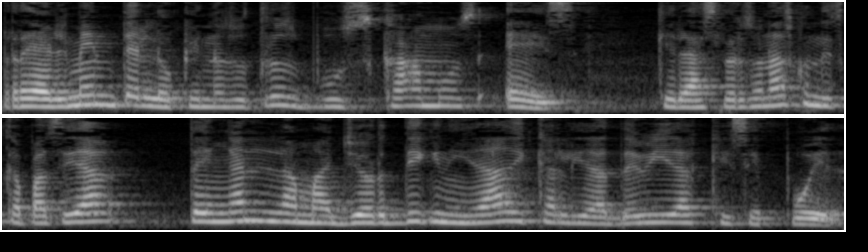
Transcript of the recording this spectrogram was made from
Realmente lo que nosotros buscamos es que las personas con discapacidad tengan la mayor dignidad y calidad de vida que se pueda.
